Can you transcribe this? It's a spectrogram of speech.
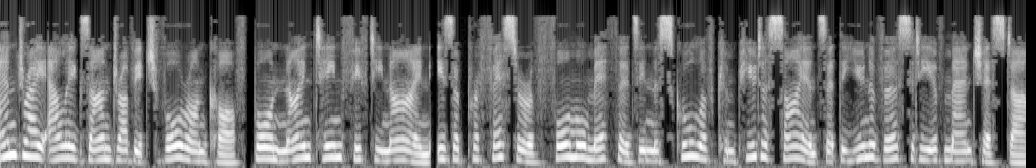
Andrei Alexandrovich Voronkov born 1959 is a professor of formal methods in the School of Computer Science at the University of Manchester.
